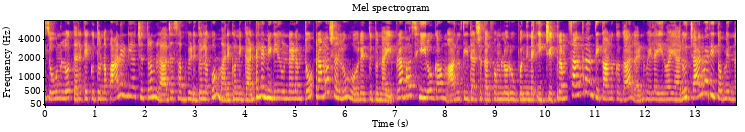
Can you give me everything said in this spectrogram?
జోన్లో తెరకెక్కుతున్న పాన్ ఇండియా చిత్రం రాజాసాబ్ విడుదలకు మరికొన్ని గంటలే మిగిలి ఉండడంతో ప్రమోషన్లు హోరెత్తుతున్నాయి. ప్రభాస్ హీరోగా మారుతి దర్శకత్వంలో రూపొందిన ఈ చిత్రం సంక్రాంతి కానుకగా రెండు వేల ఇరవై ఆరు జనవరి తొమ్మిదిన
